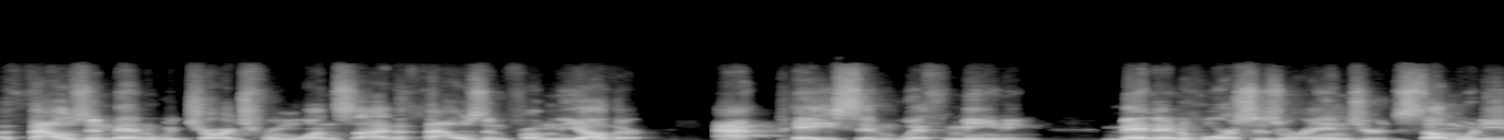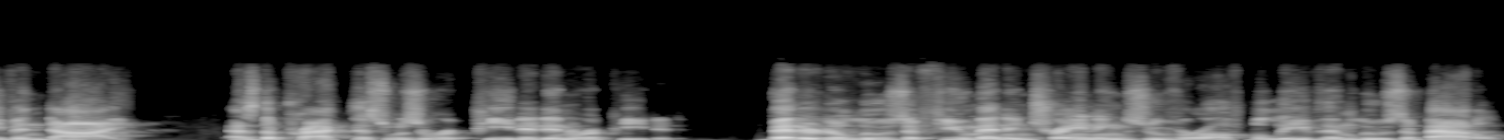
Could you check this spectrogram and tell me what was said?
A thousand men would charge from one side, a thousand from the other, at pace and with meaning. Men and horses were injured. Some would even die as the practice was repeated and repeated. Better to lose a few men in training, Suvorov believed, than lose a battle.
